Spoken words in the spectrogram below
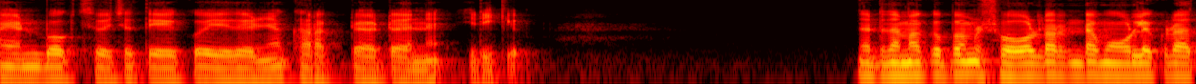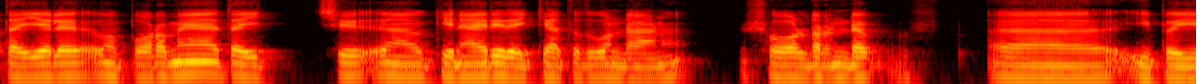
അയൺ ബോക്സ് വെച്ച് തേക്കുകയോ ചെയ്ത് കഴിഞ്ഞാൽ കറക്റ്റായിട്ട് തന്നെ ഇരിക്കും. എന്നിട്ട് നമുക്കിപ്പം ഷോൾഡറിന്റെ മുകളിൽ കൂടെ തയ്യൽ പുറമേ തയ്ച്ച് കിനാരി തയ്ക്കാത്തത് കൊണ്ടാണ് ഷോൾഡറിന്റെ ഇപ്പോൾ ഈ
